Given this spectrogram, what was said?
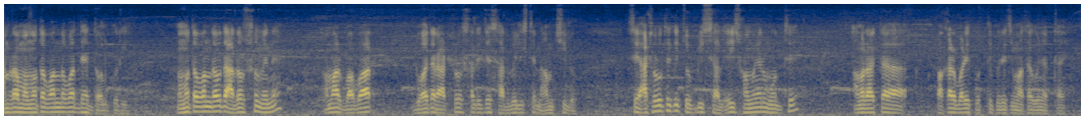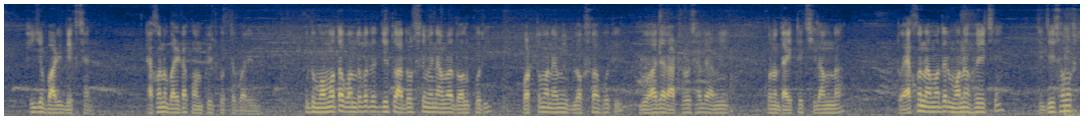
আমরা মমতা বন্দ্যোপাধ্যায়ের দল করি। মমতা বন্দ্যোপাধ্যায় আদর্শ মেনে আমার বাবার দু হাজার আঠেরো সালে যে সার্ভে লিস্টে নাম ছিল সেই আঠেরো থেকে চব্বিশ সাল এই সময়ের মধ্যে আমরা একটা পাকার বাড়ি করতে পেরেছি মাথা গোঁজারটায়। এই যে বাড়ি দেখছেন এখনও বাড়িটা কমপ্লিট করতে পারিনি। কিন্তু মমতা বন্দ্যোপাধ্যায়ের যেহেতু আদর্শ মেনে আমরা দল করি, বর্তমানে আমি ব্লক সভাপতি দু হাজার আঠেরো সালে আমি কোনো দায়িত্বে ছিলাম না। তো এখন আমাদের মনে হয়েছে যে যে সমস্ত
